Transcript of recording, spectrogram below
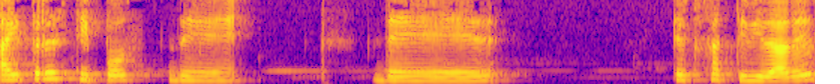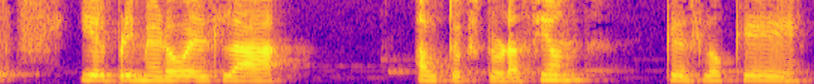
Hay tres tipos de, de estas actividades y el primero es la autoexploración, que es lo que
